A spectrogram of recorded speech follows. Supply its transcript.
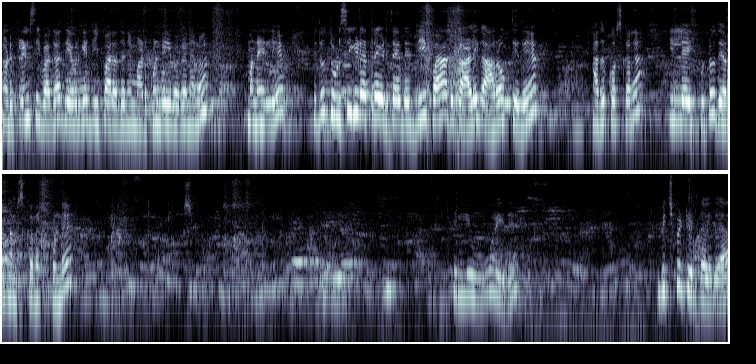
ನೋಡಿ ಫ್ರೆಂಡ್ಸ್, ಇವಾಗ ದೇವ್ರಿಗೆ ದೀಪಾರಾಧನೆ ಮಾಡಿಕೊಂಡೆ ಇವಾಗ ನಾನು ಮನೆಯಲ್ಲಿ. ಇದು ತುಳಸಿ ಗಿಡ ಹತ್ರ ಇಡ್ತಾ ಇದ್ದೆ. ದೀಪ, ಅದು ಗಾಳಿಗೆ ಆರೋಗ್ತಿದೆ. ಅದಕ್ಕೋಸ್ಕರ ಇಲ್ಲೇ ಇಟ್ಬಿಟ್ಟು ದೇವ್ರಿಗೆ ನಮಸ್ಕಾರ ಹಾಕ್ಕೊಂಡೆ ಇಲ್ಲಿ ಹೂವು ಇದೆ. ಬಿಚ್ಚಿಬಿಟ್ಟು ಇಡ್ತಾ ಇದೆಯಾ?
